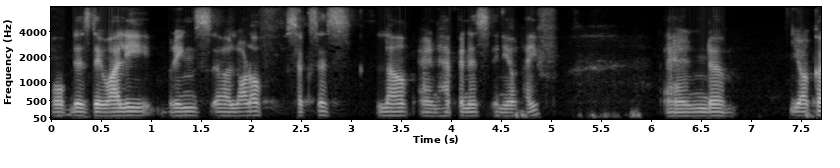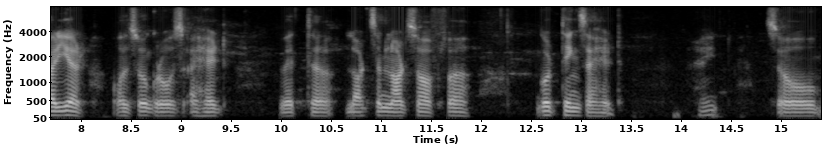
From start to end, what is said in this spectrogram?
Hope this Diwali brings a lot of success, love, and happiness in your life, and um, your career also grows ahead with uh, lots and lots of uh, good things ahead. right? So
